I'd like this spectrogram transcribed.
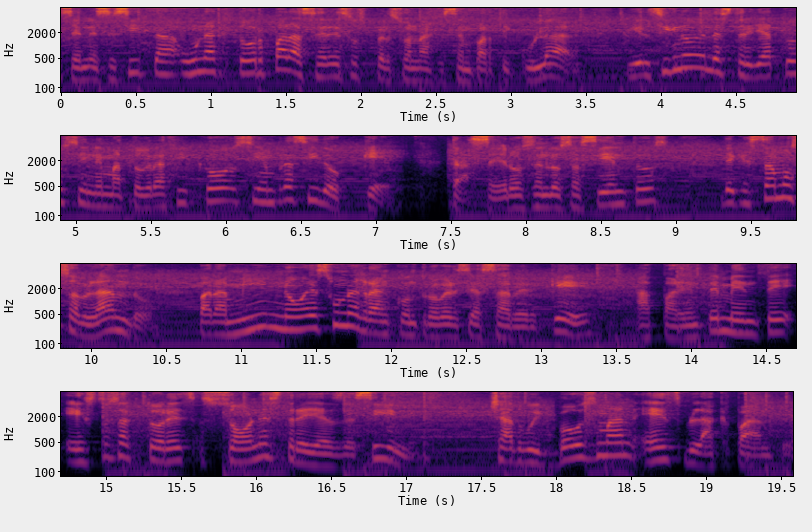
Se necesita un actor para hacer esos personajes en particular, y el signo del estrellato cinematográfico siempre ha sido ¿qué? ¿Traseros en los asientos? ¿De qué estamos hablando? Para mí no es una gran controversia saber que, aparentemente, estos actores son estrellas de cine. Chadwick Boseman es Black Panther.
